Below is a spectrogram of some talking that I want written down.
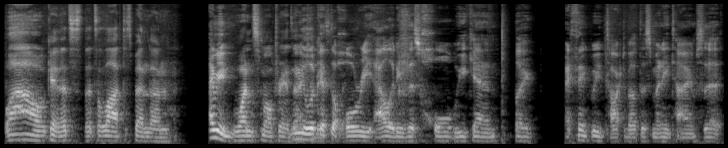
wow, okay, that's that's a lot to spend on I mean, one small transaction. when you look at the whole reality of this whole weekend, like I think we talked about this many times that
